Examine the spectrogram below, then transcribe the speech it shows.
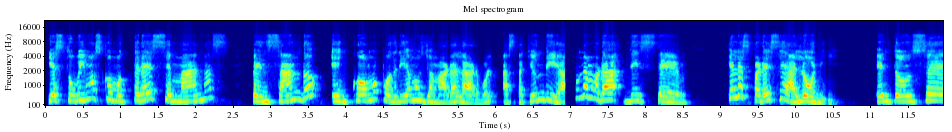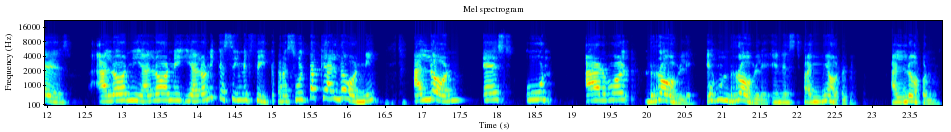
y estuvimos como tres semanas pensando en cómo podríamos llamar al árbol hasta que un día una mora dice, ¿qué les parece Aloni? Entonces, Aloni, Aloni, ¿y Aloni qué significa? Resulta que Aloni, Alon es un árbol roble, es un roble en español, alón.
